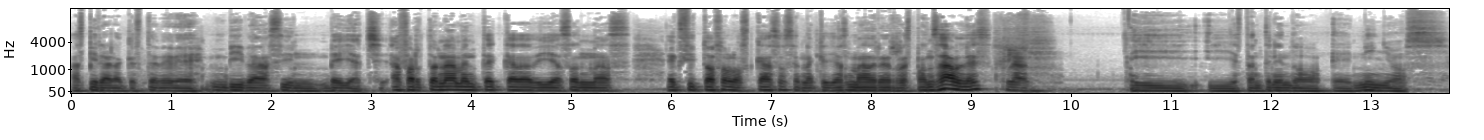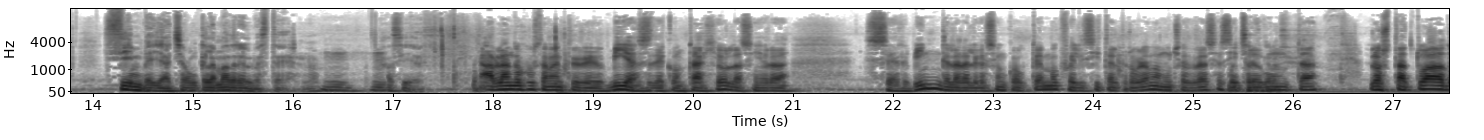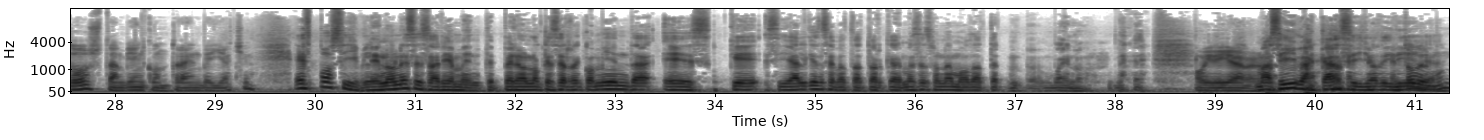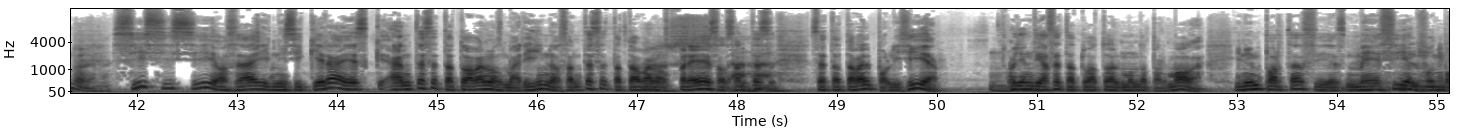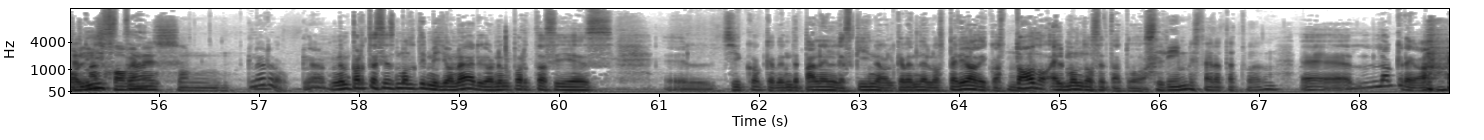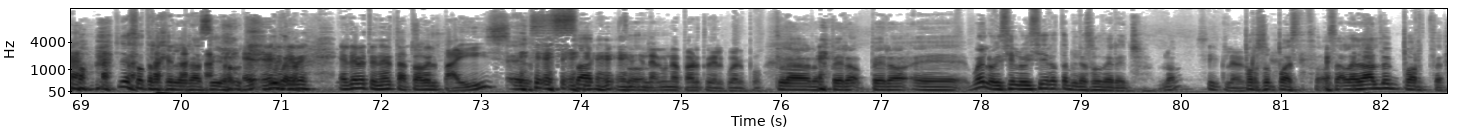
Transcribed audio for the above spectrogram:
aspirar a que este bebé viva sin VIH. Afortunadamente cada día son más exitosos los casos en aquellas madres responsables. Claro. Y, están teniendo eh, niños sin VIH, aunque la madre lo esté. Mm, mm. Así es. Hablando justamente de vías de contagio, la señora Servín de la delegación Cuauhtémoc felicita el programa, muchas gracias y pregunta, ¿los tatuados también contraen VIH? Es posible, no necesariamente, pero lo que se recomienda es que si alguien se va a tatuar, que además es una moda, bueno, hoy día masiva casi, yo diría. en todo el mundo además. Sí, sí, sí, o sea, y ni siquiera es que antes se tatuaban los marinos, antes se tatuaban los, presos, antes se tatuaba el policía. Hoy en día se tatúa todo el mundo por moda. Y no importa si es Messi, el futbolista. Más jóvenes son. Claro, claro. No importa si es multimillonario, no importa si es el chico que vende pan en la esquina o el que vende los periódicos. Todo el mundo se tatuó. ¿Slim estará tatuado? Eh, no creo. y es otra generación. él, debe, él, debe, tener tatuado el país en, alguna parte del cuerpo. Claro, pero, pero eh, bueno, y si lo hiciera también es su derecho, ¿no? Sí, claro. Por supuesto. O sea, la edad no importa.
